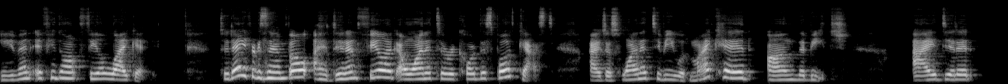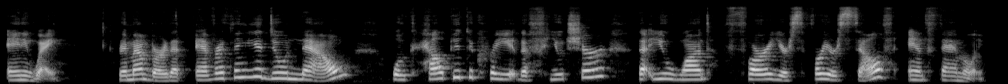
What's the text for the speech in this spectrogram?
even if you don't feel like it. Today, for example, I didn't feel like I wanted to record this podcast. I just wanted to be with my kid on the beach. I did it anyway. Remember that everything you do now will help you to create the future that you want for your for yourself and family.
